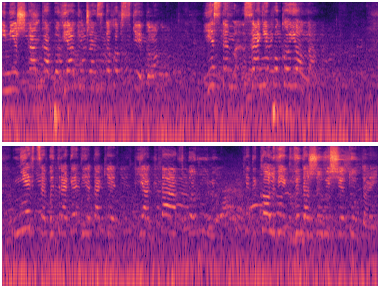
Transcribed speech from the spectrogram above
i mieszkanka powiatu częstochowskiego jestem zaniepokojona. Nie chcę, by tragedie takie jak ta w Toruniu kiedykolwiek wydarzyły się tutaj.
